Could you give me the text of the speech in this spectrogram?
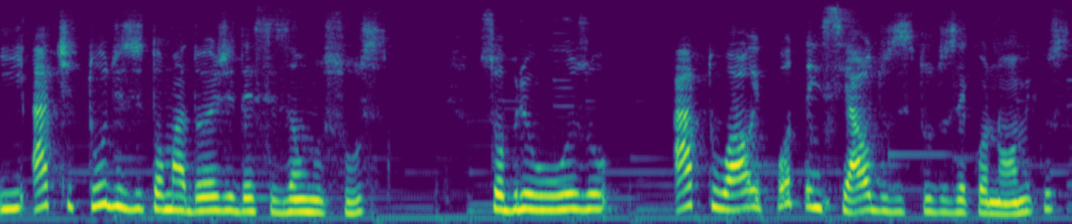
e atitudes de tomadores de decisão no SUS sobre o uso atual e potencial dos estudos econômicos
